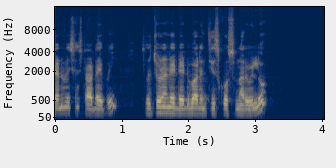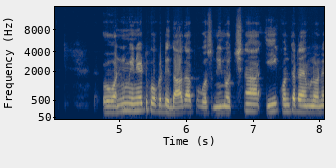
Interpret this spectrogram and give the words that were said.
రెనోవేషన్ స్టార్ట్ అయిపోయి. సో చూడండి డెడ్ బాడీని తీసుకొస్తున్నారు వీళ్ళు. వన్ మినిట్కి ఒకటి దాదాపు నేను వచ్చిన ఈ కొంత టైంలోనే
